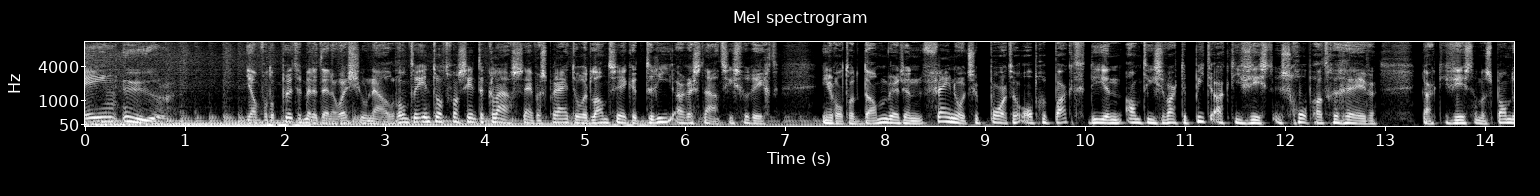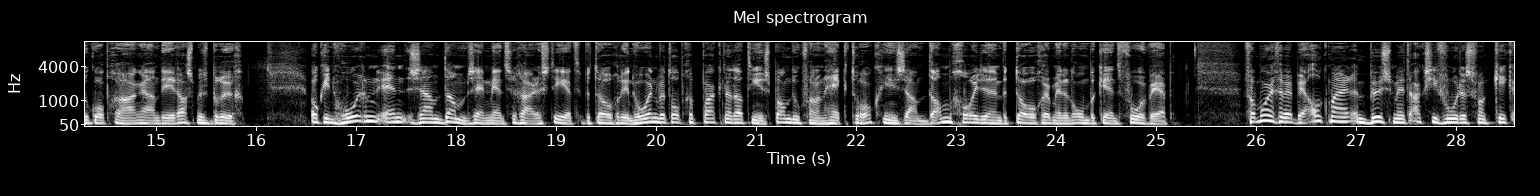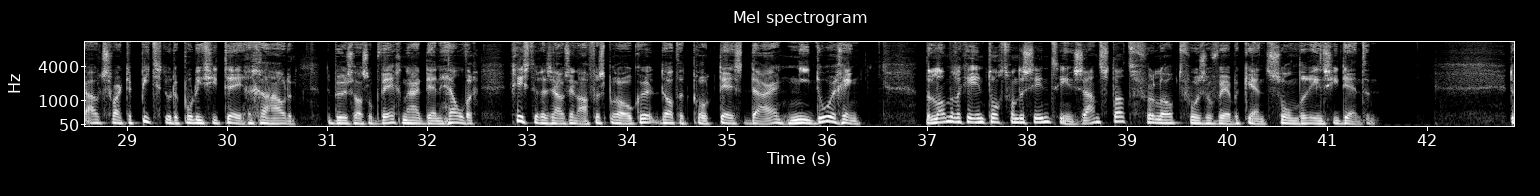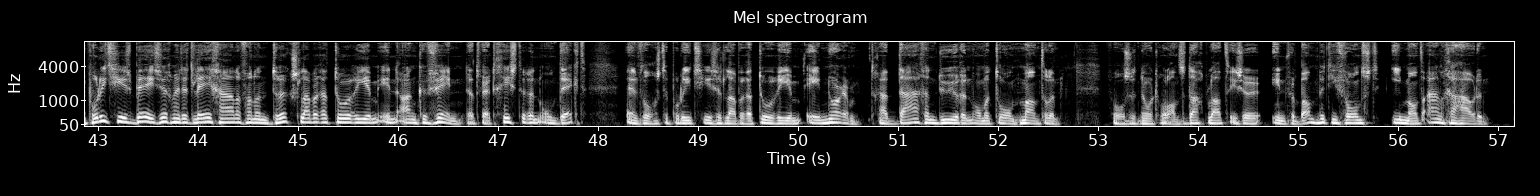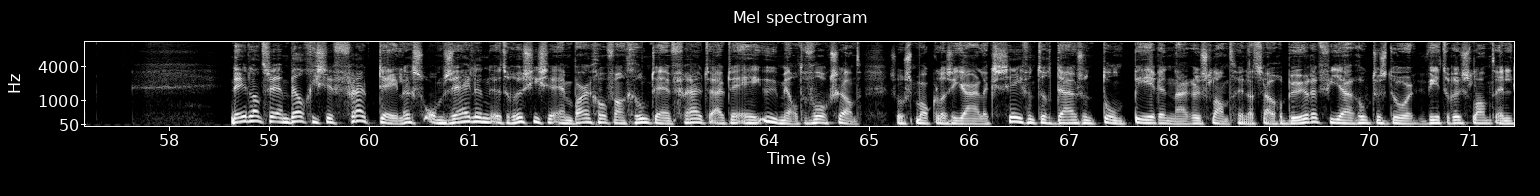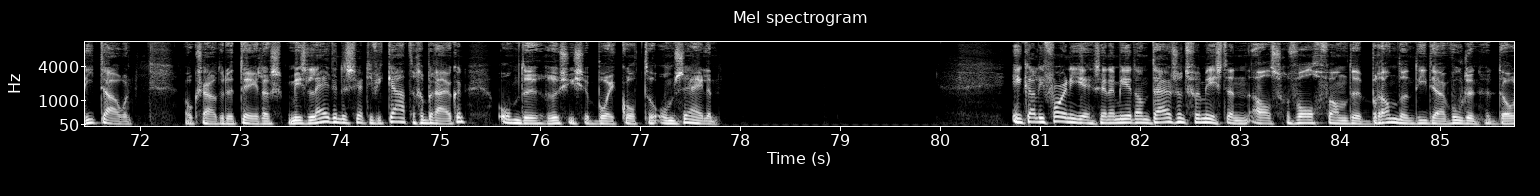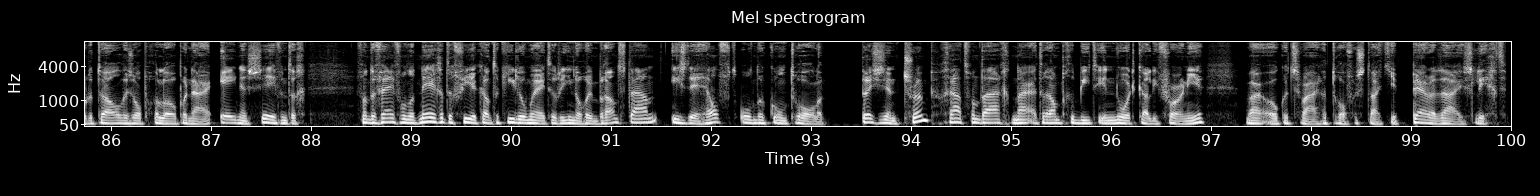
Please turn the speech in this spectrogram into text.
1 uur. Jan van der Putten met het NOS-journaal. Rond de intocht van Sinterklaas zijn verspreid door het land zeker drie arrestaties verricht. In Rotterdam werd een Feyenoord-supporter opgepakt... die een anti-Zwarte Piet-activist een schop had gegeven. De activist had een spandoek opgehangen aan de Erasmusbrug. Ook in Hoorn en Zaandam zijn mensen gearresteerd. De betoger in Hoorn werd opgepakt nadat hij een spandoek van een hek trok. In Zaandam gooide een betoger met een onbekend voorwerp. Vanmorgen werd bij Alkmaar een bus met actievoerders van Kick-Out Zwarte Piet door de politie tegengehouden. De bus was op weg naar Den Helder. Gisteren zou zijn afgesproken dat het protest daar niet doorging. De landelijke intocht van de Sint in Zaanstad verloopt voor zover bekend zonder incidenten. De politie is bezig met het leeghalen van een drugslaboratorium in Ankeveen. Dat werd gisteren ontdekt en volgens de politie is het laboratorium enorm. Het gaat dagen duren om het te ontmantelen. Volgens het Noord-Hollands Dagblad is er in verband met die vondst iemand aangehouden. Nederlandse en Belgische fruittelers omzeilen het Russische embargo van groente en fruit uit de EU, meldt de Volkskrant. Zo smokkelen ze jaarlijks 70.000 ton peren naar Rusland. En dat zou gebeuren via routes door Wit-Rusland en Litouwen. Ook zouden de telers misleidende certificaten gebruiken om de Russische boycott te omzeilen. In Californië zijn er meer dan duizend vermisten als gevolg van de branden die daar woeden. Het dodental is opgelopen naar 71. Van de 590 vierkante kilometer die nog in brand staan... is de helft onder controle. President Trump gaat vandaag naar het rampgebied in Noord-Californië... waar ook het zwaar getroffen stadje Paradise ligt.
